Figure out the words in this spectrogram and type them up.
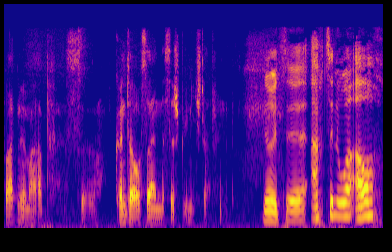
warten wir mal ab. Es äh, könnte auch sein, dass das Spiel nicht stattfindet. Gut, äh, 18 Uhr auch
